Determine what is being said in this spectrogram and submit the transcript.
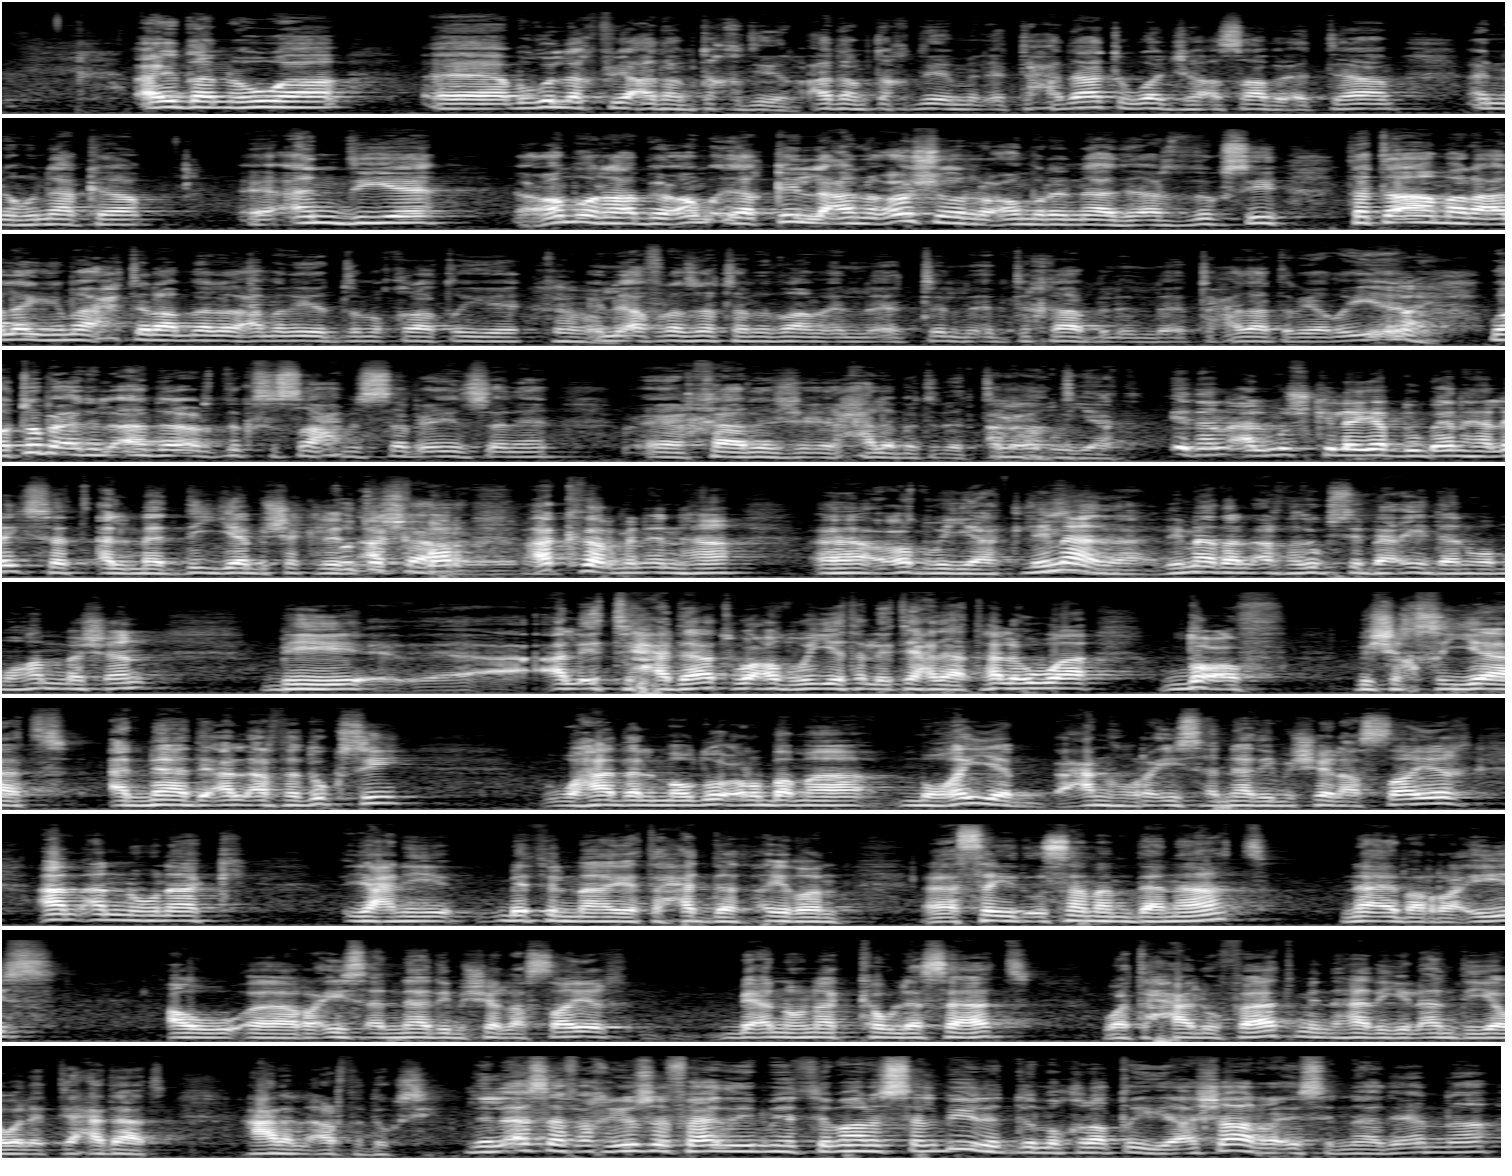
أيضا هو آه، بقول لك في عدم تقدير عدم تقدير من الاتحادات ووجه أصابع الاتهام أن هناك آه، أندية عمرها بعمر يقل عن عشر عمر النادي الارثوذكسي تتآمر عليه مع احترامنا للعمليه الديمقراطية طبعا. اللي افرزتها نظام الانتخاب الاتحادات الرياضية. طيب. وتبعد الآن الارثوذكسي صاحب السبعين سنة آه، خارج حلبة الاتحاد. العضويات. اذا المشكلة يبدو بأنها ليست المادية بشكل أكبر أكثر من أنها عضويات. لماذا؟ لماذا الأرثوذكسي بعيدا ومهمشا؟ بالاتحادات وعضوية الاتحادات. هل هو ضعف بشخصيات النادي الأرثوذكسي؟ وهذا الموضوع ربما مغيب عنه رئيس النادي ميشيل الصايغ. أم أن هناك يعني مثل ما يتحدث أيضا سيد أسامة مدانات نائب الرئيس أو رئيس النادي ميشيل الصايغ بأن هناك كولسات وتحالفات من هذه الأندية والاتحادات على الأرثوذكسي للأسف أخي يوسف هذه من الثمار السلبية للديمقراطية. أشار رئيس النادي أن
